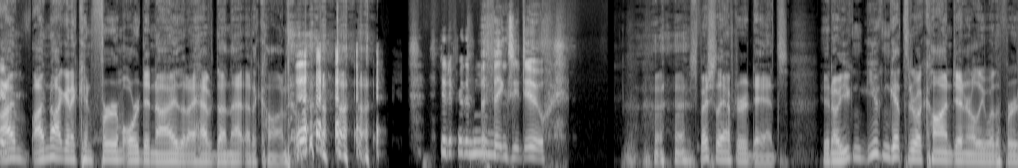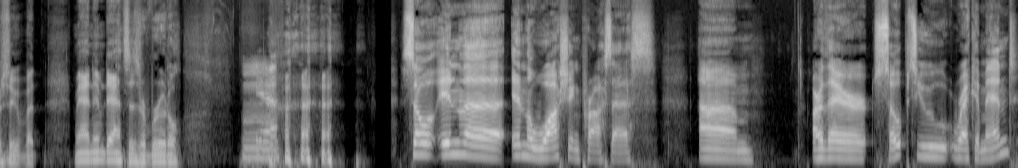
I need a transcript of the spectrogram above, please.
I'm I'm not going to confirm or deny that I have done that at a con. did it for the The things you do. especially after a dance. You know, you can you can get through a con generally with a fursuit, but man, them dances are brutal. Yeah. So in the in the washing process, um, are there soaps you recommend?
